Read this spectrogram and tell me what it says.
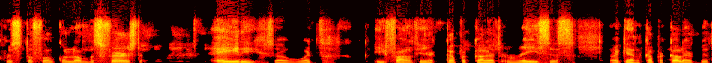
Christopher Columbus first? Haiti. So what he found here copper-colored races. Again, copper-colored, but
